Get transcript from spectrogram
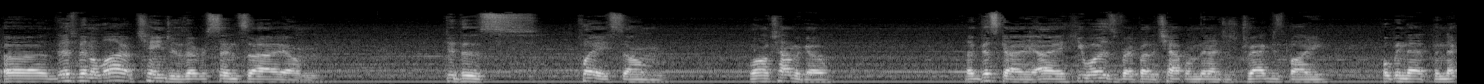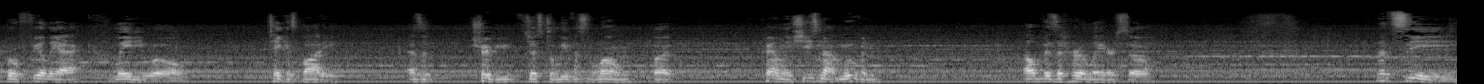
Uh, there's been a lot of changes ever since I, um, did this place, um, long time ago. Like this guy, I he was right by the chapel, and then I just dragged his body, hoping that the necrophiliac lady will take his body as a tribute just to leave us alone, but apparently she's not moving. I'll visit her later, so. Let's see.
